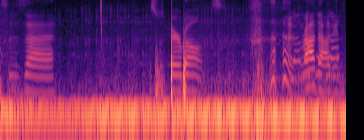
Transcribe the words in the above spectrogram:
This is uh this was bare bones. Raw dogging.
